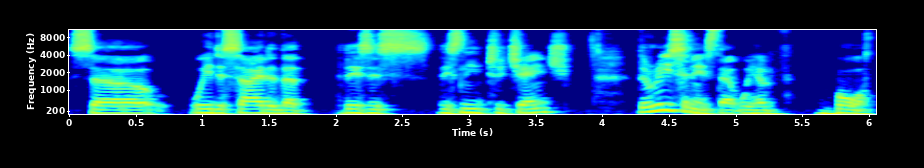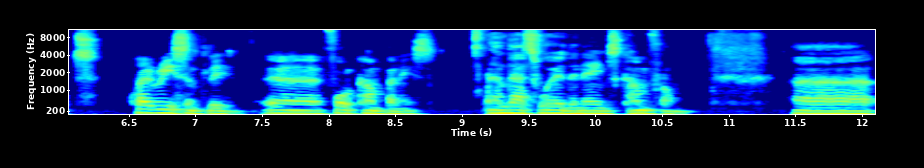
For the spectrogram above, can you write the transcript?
So we decided that this is this need to change. The reason is that we have bought quite recently uh, four companies, and that's where the names come from. Uh,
